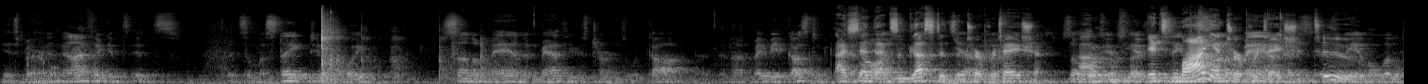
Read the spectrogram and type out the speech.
his parable. And I think it's, it's, it's a mistake to equate Son of Man in Matthew's terms with God. Uh, maybe Augustine. I said no, that's I mean- Augustine's Yeah, yeah. interpretation. So Uh, if- if It's my Son of Man interpretation, as- as too. being a little-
